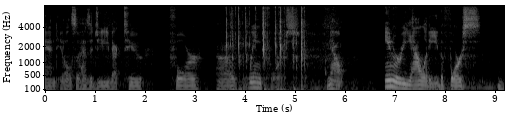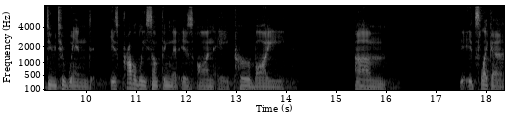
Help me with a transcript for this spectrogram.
and it also has a gdvec2 for uh, wind force. Now, in reality, the force due to wind is probably something that is on a per body um, it's like a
